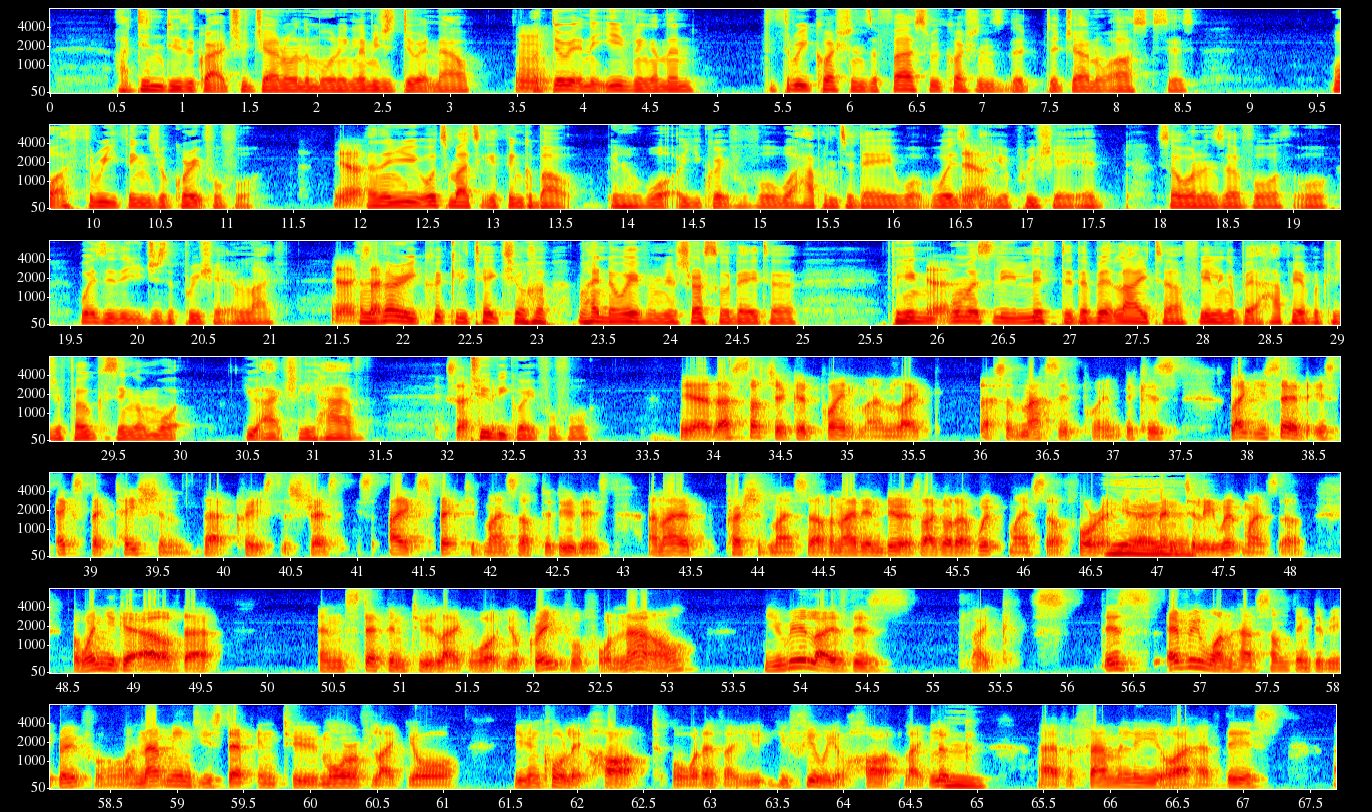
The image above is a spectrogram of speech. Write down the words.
I didn't do the gratitude journal in the morning. Let me just do it now. Mm. I'll do it in the evening. And then the three questions, the first three questions that the journal asks is, what are three things you're grateful for? Yeah. And then you automatically think about, you know, what are you grateful for? What happened today? What, what is it that you appreciated? So on and so forth. Or what is it that you just appreciate in life? Yeah. exactly. and it very quickly takes your mind away from your stressful day to being Yeah. almostly lifted a bit lighter feeling a bit happier because you're focusing on what you actually have exactly. to be grateful for Yeah, that's such a good point, man. Like that's a massive point because like you said, it's expectation that creates the stress. It's, I expected myself to do this and I pressured myself and I didn't do it. So I got to whip myself for it, you Yeah, know, yeah. mentally whip myself. But when you get out of that and step into like what you're grateful for now, you realize there's like, there's everyone has something to be grateful for. And that means you step into more of like your, you can call it heart or whatever. You, you feel your heart like, look, Mm. I have a family or I have this,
